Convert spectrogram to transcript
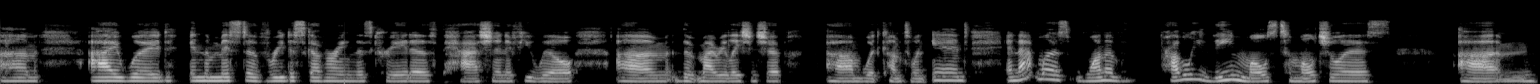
Um, I would, in the midst of rediscovering this creative passion, if you will, um, the, my relationship um, would come to an end. And that was one of probably the most tumultuous, um,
